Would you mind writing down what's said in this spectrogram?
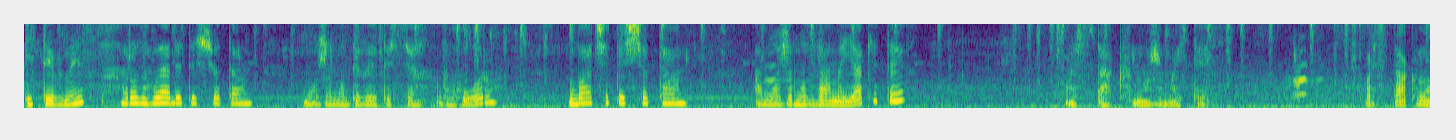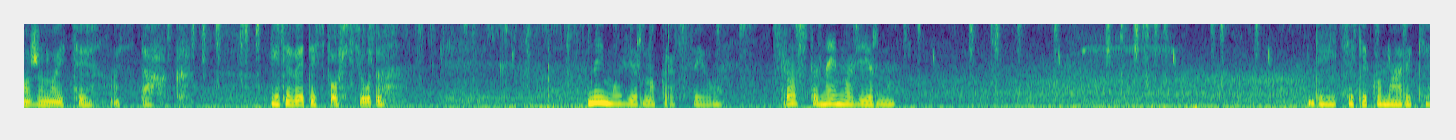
іти вниз, розгледіти, що там. Можемо дивитися вгору, бачити, що там. А можемо з вами як іти? Ось так можемо йти. Ось так можемо йти. Ось так. І дивитись повсюду. Неймовірно красиво. Просто неймовірно. Дивіться, які комарики.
